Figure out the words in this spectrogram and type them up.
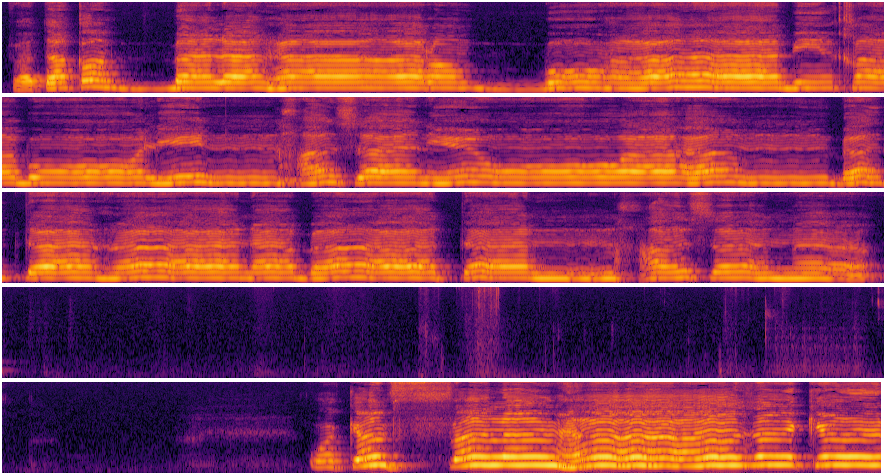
فتقبلها ربها بقبول حسن وأنبتها نباتا حسنا. وكفلها زكريا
